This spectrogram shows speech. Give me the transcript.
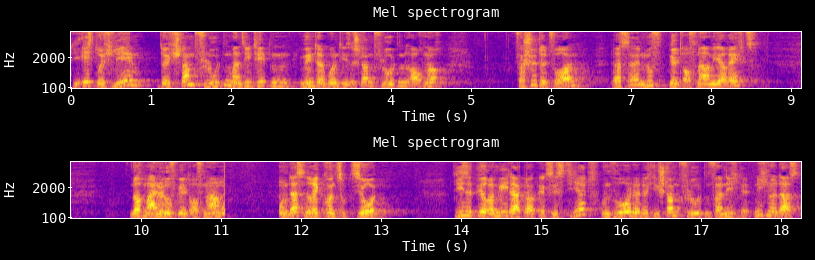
Die ist durch, Lehm, durch Schlammfluten, man sieht hinten im Hintergrund diese Schlammfluten auch noch, verschüttet worden. Das ist eine Luftbildaufnahme hier rechts. Nochmal eine Luftbildaufnahme. Und das ist eine Rekonstruktion. Diese Pyramide hat dort existiert und wurde durch die Stammfluten vernichtet. Nicht nur das.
